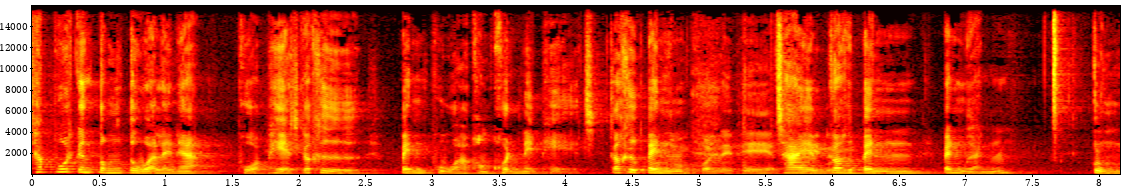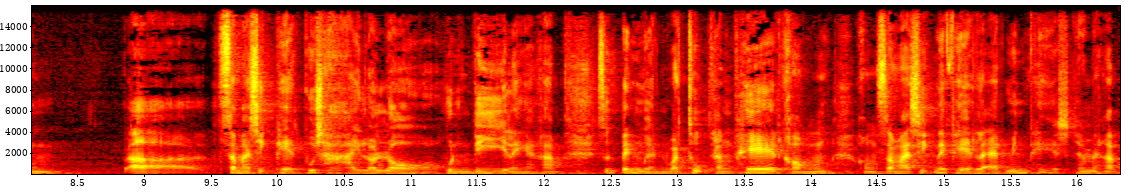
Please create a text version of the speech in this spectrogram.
ถ้าพูดกันตรงตัวเลยเนี่ยผัวเพจก็คือเป็นผัวของคนในเพจ ก็คือเป็นของคนในเพจใช่อีทีหนึ่งก็คือเป็นเป็นเหมือนกลุ่มเอ่อ สมาชิกเพจผู้ชายหล่อๆหุ่นดีอะไรเงี้ยครับซึ่งเป็นเหมือนวัตถุทางเพศของของสมาชิกในเพจและแอดมินเพจใช่ไหมครับ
